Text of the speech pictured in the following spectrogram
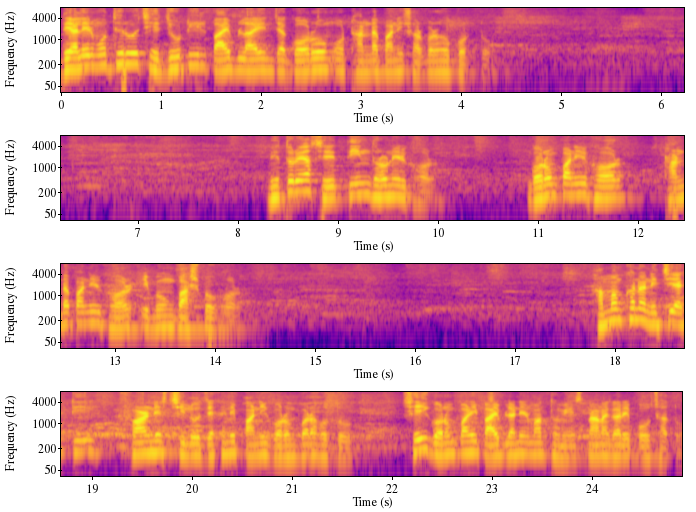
দেয়ালের মধ্যে রয়েছে জটিল পাইপ লাইন যা গরম ও ঠান্ডা পানি সরবরাহ করত। ভেতরে আছে তিন ধরনের ঘর। গরম পানির ঘর, ঠান্ডা পানির ঘর এবং বাষ্পঘর। হাম্মামখানা নিচে একটি ফার্নেস ছিল যেখানে পানি গরম করা হতো। সেই গরম পানি পাইপলাইনের মাধ্যমে স্নানাগারে পৌঁছাতো।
